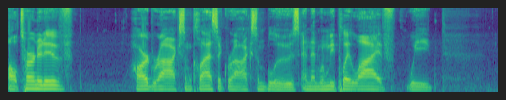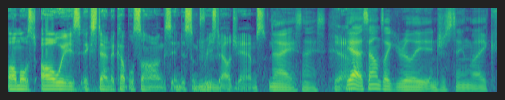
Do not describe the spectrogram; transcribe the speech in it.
alternative hard rock some classic rock some blues and then when we play live we almost always extend a couple songs into some freestyle jams Nice, nice. Yeah. yeah. It sounds like really interesting, like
